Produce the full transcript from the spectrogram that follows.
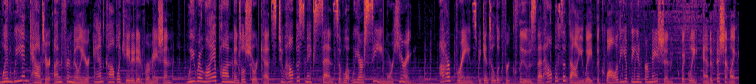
When we encounter unfamiliar and complicated information, we rely upon mental shortcuts to help us make sense of what we are seeing or hearing. Our brains begin to look for clues that help us evaluate the quality of the information quickly and efficiently.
